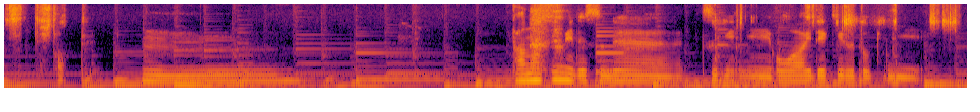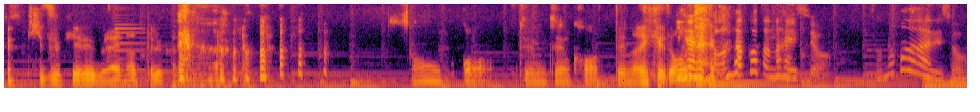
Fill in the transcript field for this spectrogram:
スッとしたっていう。ん。楽しみですね。次にお会いできるときに。気づけるぐらいになってるかな。なんか、全然変わってないけど、いやそんなことないでしょ。そんなことないでしょ。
